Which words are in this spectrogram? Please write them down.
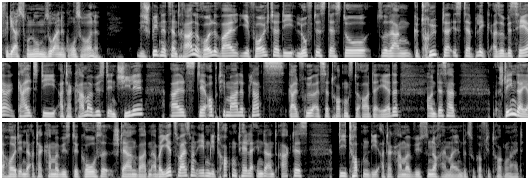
für die Astronomen so eine große Rolle? Die spielt eine zentrale Rolle, weil je feuchter die Luft ist, desto sozusagen getrübter ist der Blick. Also bisher galt die Atacama-Wüste in Chile als der optimale Platz, galt früher als der trockenste Ort der Erde. Und deshalb stehen da ja heute in der Atacama-Wüste große Sternwarten. Aber jetzt weiß man eben, die Trockentäler in der Antarktis, die toppen die Atacama-Wüste noch einmal in Bezug auf die Trockenheit.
